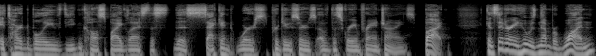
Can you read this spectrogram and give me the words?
it's hard to believe that you can call Spyglass this the second worst producers of the Scream franchise. But considering who was number one,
